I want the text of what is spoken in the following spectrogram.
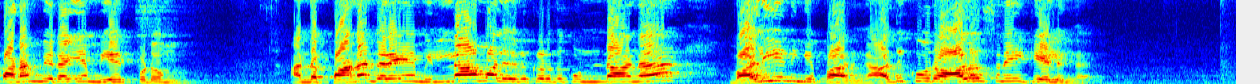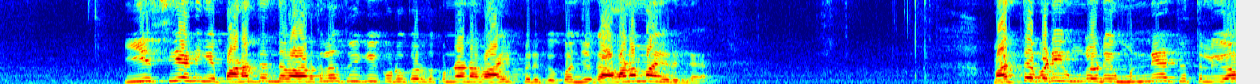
பணம் விரயம் ஏற்படும். அந்த பண விரயம் இல்லாமல் இருக்கிறதுக்கு உண்டான வழியை நீங்கள் பாருங்க. அதுக்கு ஒரு ஆலோசனையை கேளுங்க. ஈஸியா நீங்க பணத்தை இந்த வாரத்துல தூக்கி கொடுக்கறதுக்கு உண்டான வாய்ப்பு இருக்கு. கொஞ்சம் கவனமா இருங்க. மற்றபடி உங்களுடைய முன்னேற்றத்திலேயோ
